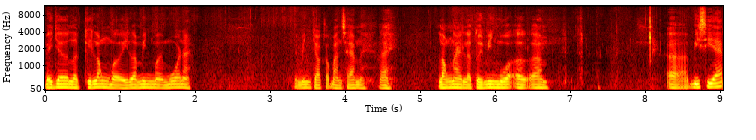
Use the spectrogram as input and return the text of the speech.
bây giờ là cái lông mới là mình mới mua này để mình cho các bạn xem này. Đây lông này là tụi mình mua ở ờ, ờ, um, uh, BCF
